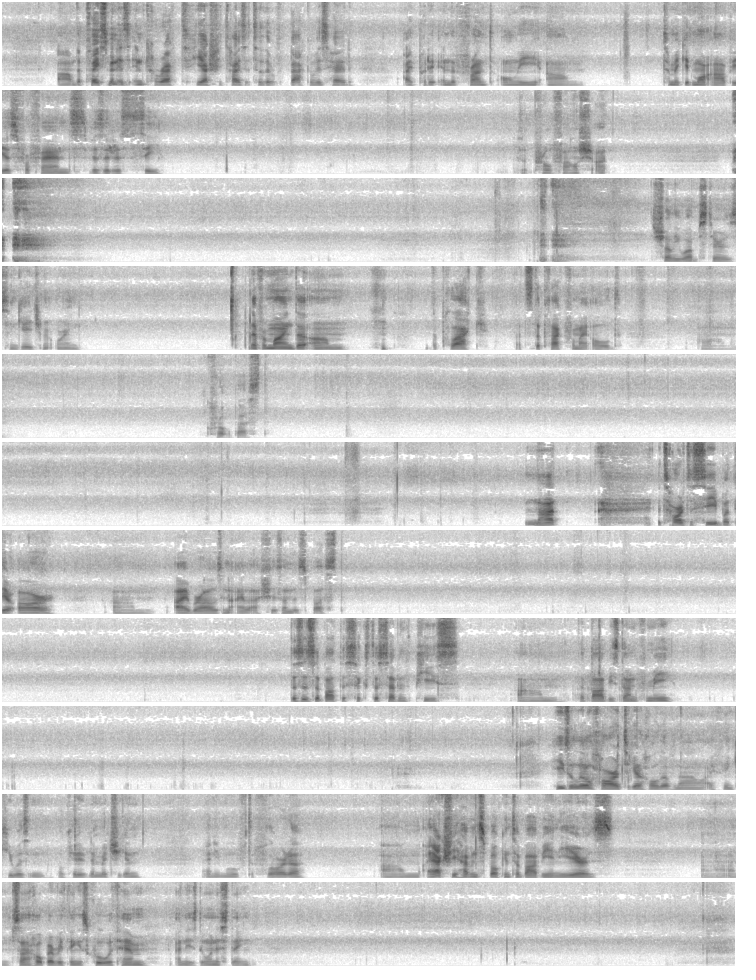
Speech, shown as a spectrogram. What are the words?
Um, the placement is incorrect. He actually ties it to the back of his head. I put it in the front only um, to make it more obvious for fans, visitors to see. There's a profile shot. Shelley Webster's engagement ring. Never mind the um the plaque. That's the plaque for my old um, crow bust. Not, it's hard to see, but there are eyebrows and eyelashes on this bust. This is about the sixth or seventh piece um, that Bobby's done for me. He's a little hard to get a hold of now. I think he was in, located in Michigan and he moved to Florida. Um, I actually haven't spoken to Bobby in years, um, so I hope everything is cool with him and he's doing his thing.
